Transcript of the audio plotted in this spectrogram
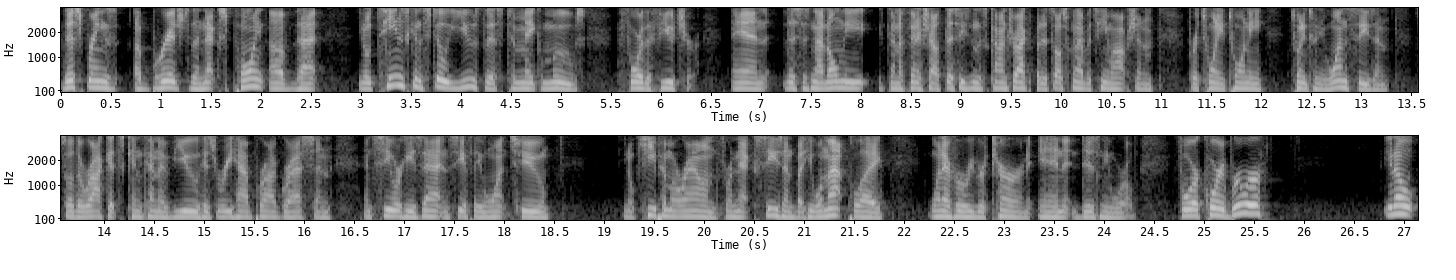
this brings a bridge to the next point of that. You know, teams can still use this to make moves for the future. And this is not only going to finish out this season, this contract, but it's also going to have a team option for 2020 2021 season. So the Rockets can kind of view his rehab progress and, and see where he's at and see if they want to, you know, keep him around for next season. But he will not play whenever we return in Disney World. For Corey Brewer, you know,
